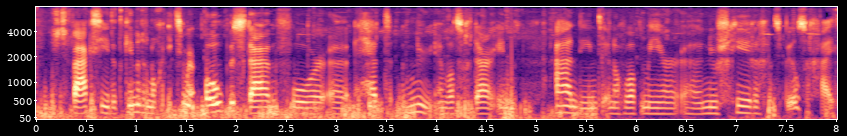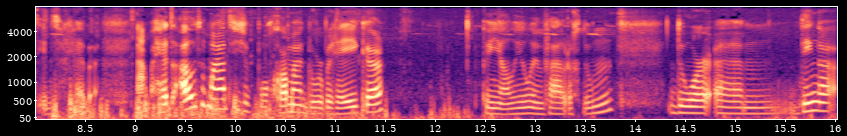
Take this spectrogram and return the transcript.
dus vaak zie je dat kinderen nog iets meer openstaan voor uh, het nu en wat zich daarin aandient. En nog wat meer uh, nieuwsgierig en speelsigheid in zich hebben. Nou, het automatische programma doorbreken kun je al heel eenvoudig doen. Door um, dingen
